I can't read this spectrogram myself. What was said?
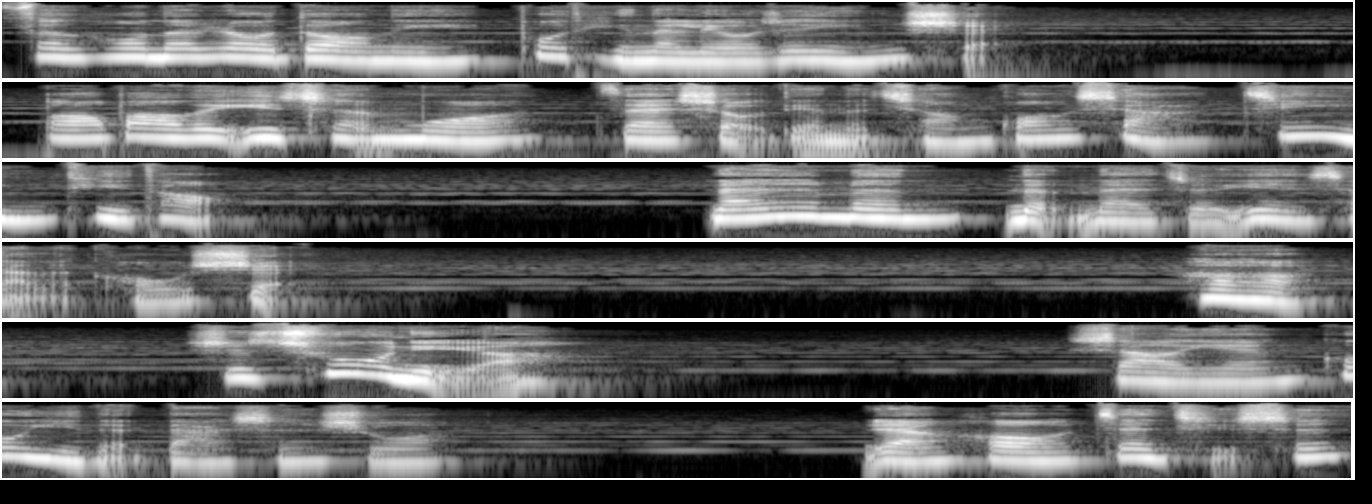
粉红的肉洞里不停的流着银水，薄薄的一层膜在手电的强光下晶莹剔透。男人们忍耐着咽下了口水。哈哈，是处女啊！少言故意的大声说，然后站起身，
